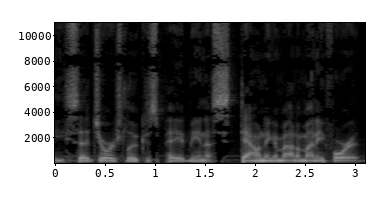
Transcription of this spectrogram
he said George Lucas paid me an astounding amount of money for it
